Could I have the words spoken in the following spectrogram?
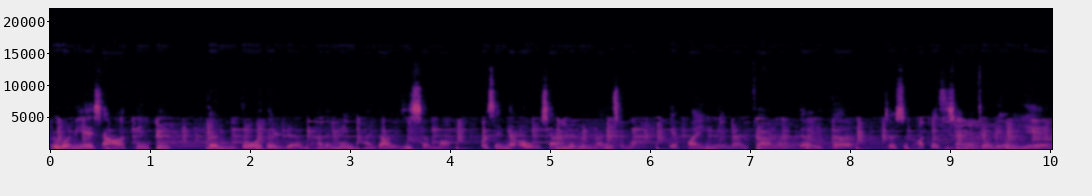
如果你也想要听听更多的人他的命盘到底是什么，或是你的偶像的命盘是什么，也欢迎你们在我们的一个就是 podcast 上面做留言，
